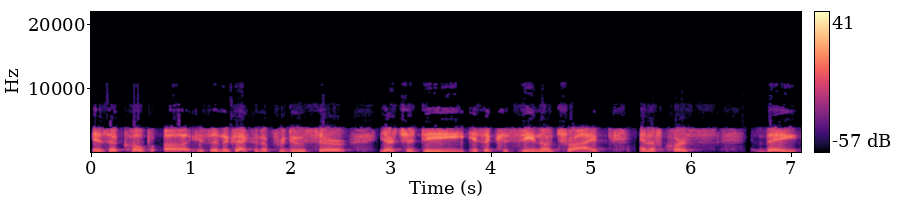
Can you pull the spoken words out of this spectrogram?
is a co uh, is an executive producer. Yocha Dehe is a casino tribe, and of course they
